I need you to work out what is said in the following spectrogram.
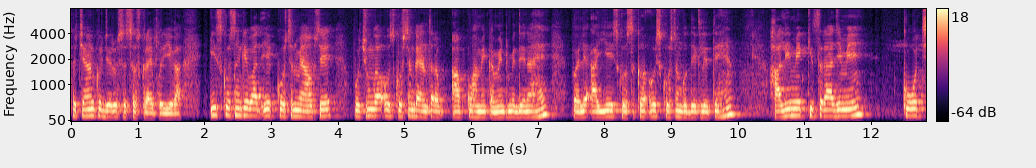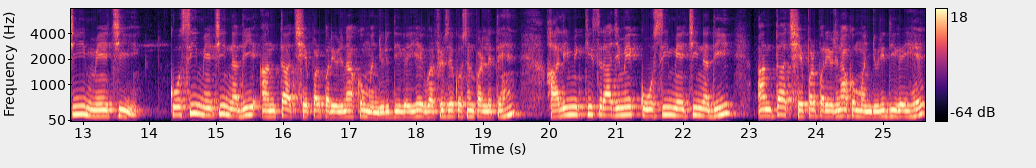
तो चैनल को ज़रूर से सब्सक्राइब करिएगा। इस क्वेश्चन के बाद एक क्वेश्चन मैं आपसे पूछूँगा। उस क्वेश्चन का आंसर आपको हमें कमेंट में देना है। पहले आइए इस क्वेश्चन उस क्वेश्चन को देख लेते हैं। हाल ही में किस राज्य में कोची मेची कोसी मेची नदी अंत छेपड़ परियोजना को मंजूरी दी गई है। एक बार फिर से क्वेश्चन पढ़ लेते हैं। हाल ही में किस राज्य में कोसी मेची नदी अंत छेपड़ परियोजना को मंजूरी दी गई है?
